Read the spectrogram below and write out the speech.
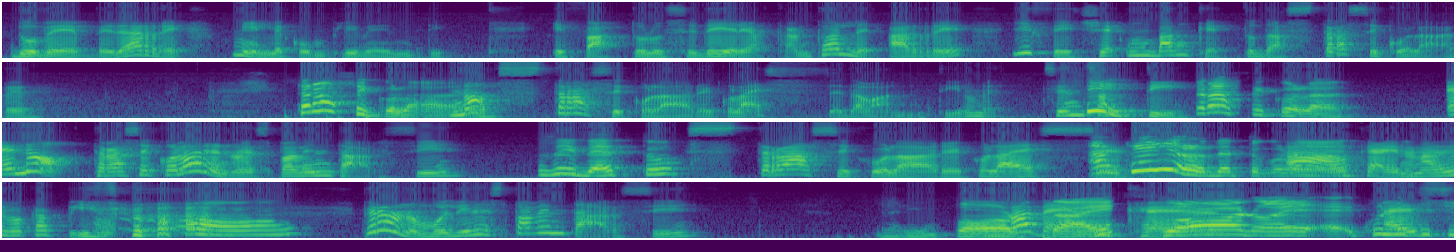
dove ebbe dal re mille complimenti. E fattolo sedere accanto al, al re, gli fece un banchetto da strasecolare. Trasecolare. No, strasecolare, con la S davanti, non è senza sì, T. trasecolare. Eh no, trasecolare non è spaventarsi? Cosa hai detto? Strasecolare, con la S. Anche io l'ho detto con la Ah, S. ok, non avevo capito. Oh. Però non vuol dire spaventarsi? Non importa, Vabbè, è suono, è, è quello Eh, che ci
